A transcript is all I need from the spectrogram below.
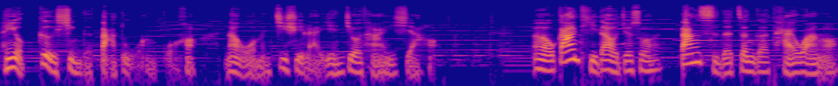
很有个性的大肚王国哈。那我们继续来研究它一下哈。呃，我刚刚提到，就说当时的整个台湾哦，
